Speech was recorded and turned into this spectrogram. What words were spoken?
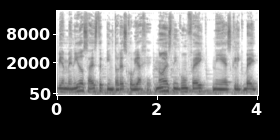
Bienvenidos a este pintoresco viaje. No es ningún fake ni es clickbait.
